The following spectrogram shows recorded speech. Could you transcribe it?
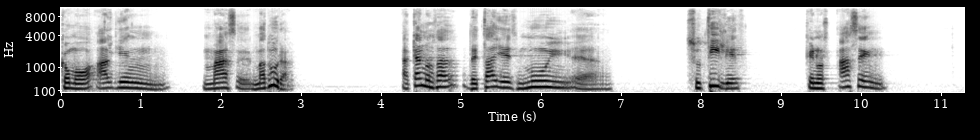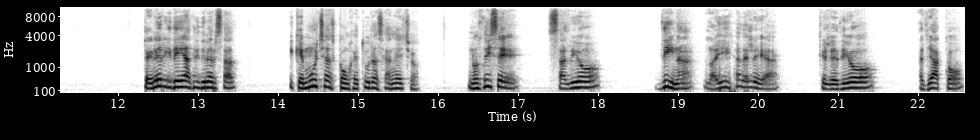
como alguien más eh, madura? Acá nos da detalles muy eh, sutiles que nos hacen tener ideas diversas y que muchas conjeturas se han hecho. Nos dice, salió Dina, la hija de Lea, que le dio a Jacob,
